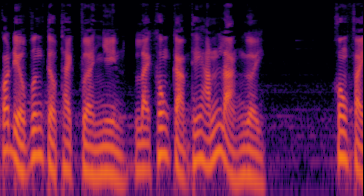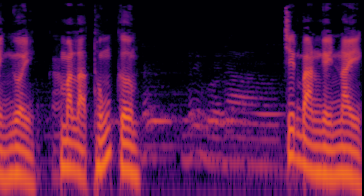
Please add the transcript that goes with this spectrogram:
có điều Vương Tiểu Thạch vừa nhìn lại không cảm thấy hắn là người. Không phải người, mà là thúng cơm. Trên bàn người này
